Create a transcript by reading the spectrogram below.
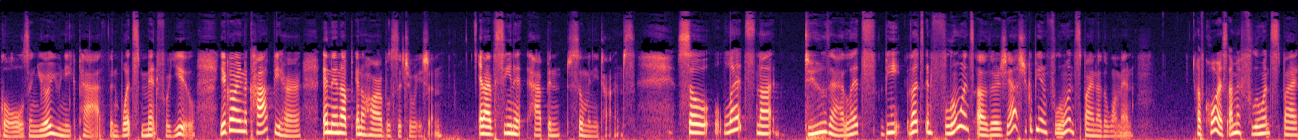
goals and your unique path and what's meant for you, you're going to copy her and end up in a horrible situation. And I've seen it happen so many times. So let's not do that. Let's be let's influence others. Yes, you could be influenced by another woman. Of course, I'm influenced by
